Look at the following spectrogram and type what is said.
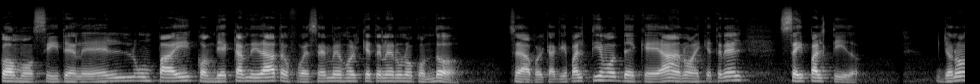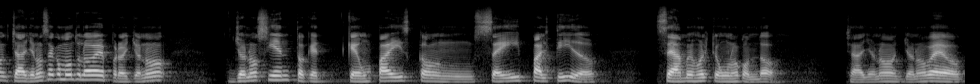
Como si tener un país con 10 candidatos fuese mejor que tener uno con dos. O sea, porque aquí partimos de que, ah, no, hay que tener seis partidos. Yo no, o yo no sé cómo tú lo ves, pero yo no, yo no siento que, que un país con seis partidos sea mejor que uno con dos. O sea, yo no, yo no veo,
